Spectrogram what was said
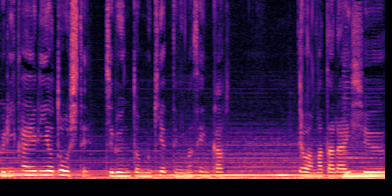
振り返りを通して自分と向き合ってみませんか？ではまた来週。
